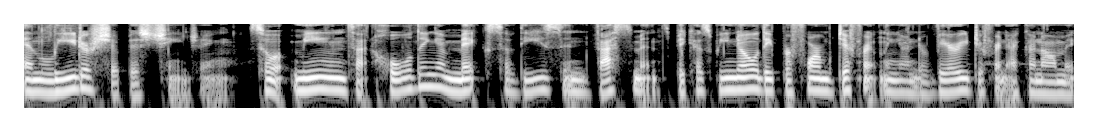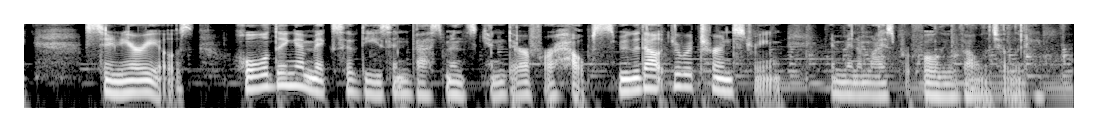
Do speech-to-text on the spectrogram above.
and leadership is changing. So it means that holding a mix of these investments because we know they perform differently under very different economic scenarios holding a mix of these investments can therefore help smooth out your return stream and minimize portfolio volatility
